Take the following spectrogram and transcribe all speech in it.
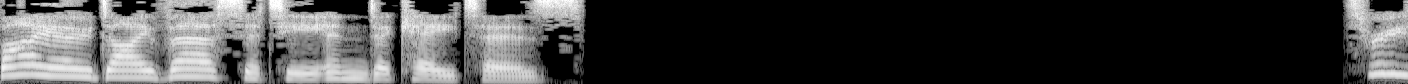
Biodiversity indicators Through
